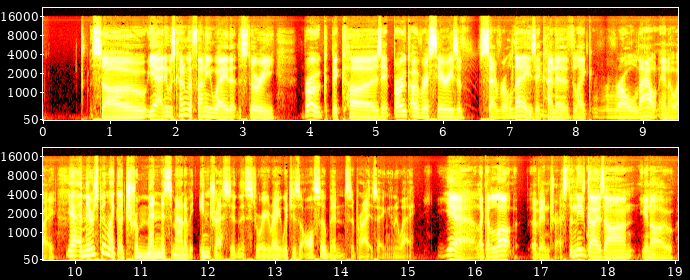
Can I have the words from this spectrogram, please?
so yeah, and it was kind of a funny way that the story broke because it broke over a series of several days. It kind of like rolled out in a way. Yeah, and there's been like a tremendous amount of interest in this story, right? Which has also been surprising in a way. Yeah, like a lot of interest. And these guys aren't, you know,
